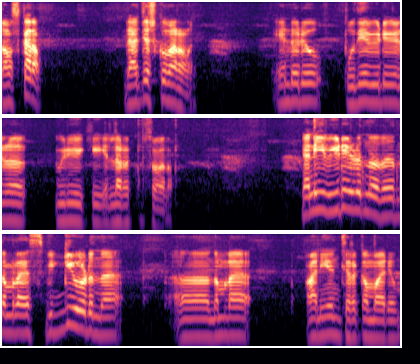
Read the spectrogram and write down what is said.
നമസ്കാരം. രാജേഷ് കുമാറാണ്. എന്റെ ഒരു പുതിയ വീഡിയോ വീഡിയോയ്ക്ക് എല്ലാവർക്കും സ്വാഗതം. ഞാൻ ഈ വീഡിയോ ഇടുന്നത് നമ്മളെ സ്വിഗ്ഗി ഓടുന്ന നമ്മളെ അനിയൻ ചെറുക്കന്മാരും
